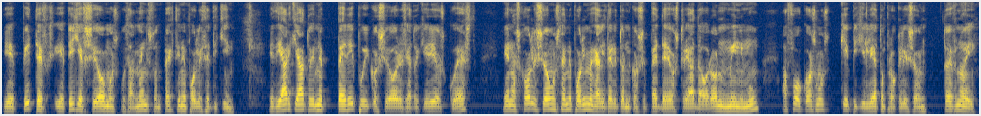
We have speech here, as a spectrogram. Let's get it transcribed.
η, επίτευξη, η επίγευση όμως που θα μένει στον παίχτη είναι πολύ θετική. Η διάρκεια του είναι περίπου 20 ώρες για το κυρίως Quest, η ενασχόληση όμως θα είναι πολύ μεγαλύτερη των 25 έως 30 ωρών minimum, αφού ο κόσμος και η ποικιλία των προκλήσεων το ευνοεί.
